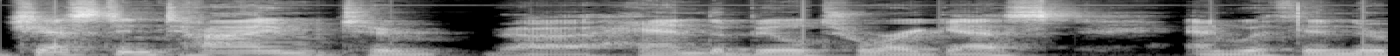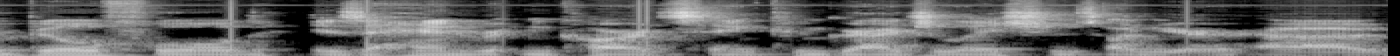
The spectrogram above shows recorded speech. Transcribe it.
just in time to uh, hand the bill to our guest, And within their billfold is a handwritten card saying, Congratulations on your uh,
